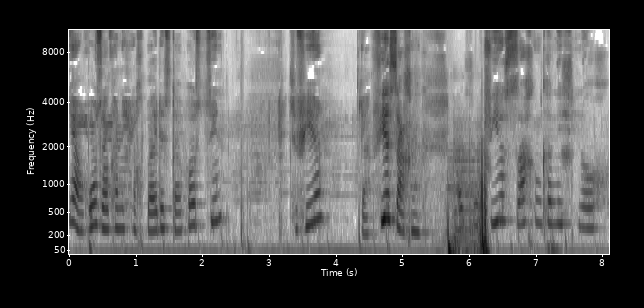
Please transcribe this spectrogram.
Ja, rosa kann ich noch beide Star Powers ziehen. Zu vier? Ja, vier Sachen. Also vier Sachen kann ich noch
